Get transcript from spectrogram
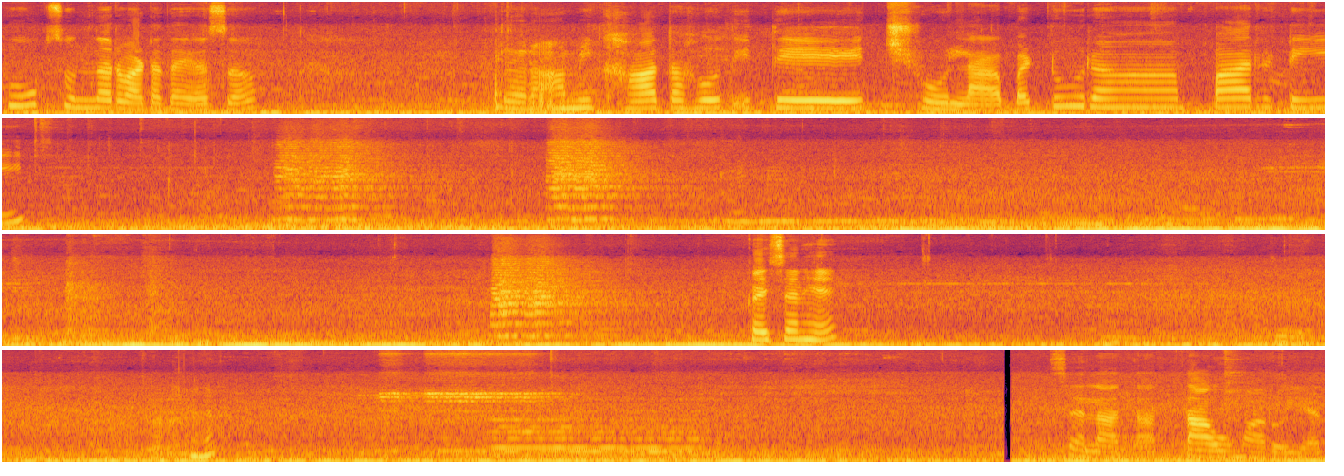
खूप सुंदर वाटत आहे असं. तर आम्ही खात आहोत इथे छोला बटुरा पार्टी कैसन है? चला आता ताव मारूयात.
